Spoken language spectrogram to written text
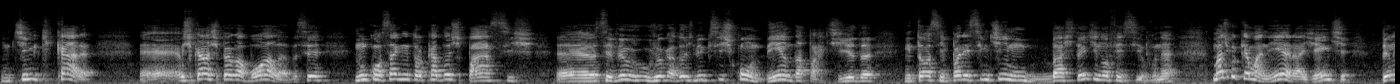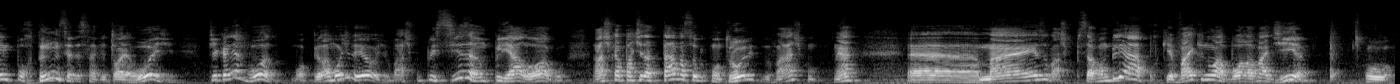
Um time que, cara, é, os caras pegam a bola, você não consegue trocar dois passes, é, você vê os jogadores meio que se escondendo da partida. Então, assim, parecia um time bastante inofensivo, né? Mas, de qualquer maneira, a gente, pela importância dessa vitória hoje, fica nervoso. Pô, pelo amor de Deus, o Vasco precisa ampliar logo. Acho que a partida estava sob controle do Vasco, né? É, mas o Vasco precisava ampliar, porque vai que numa bola vadia o,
